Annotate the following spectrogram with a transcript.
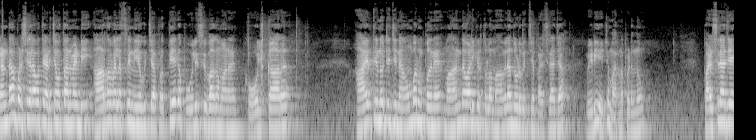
രണ്ടാം പഴശ്ശികലാപത്തെ അടിച്ചമർത്താൻ വേണ്ടി ആർദർ വെല്ലസ്ലി നിയോഗിച്ച പ്രത്യേക പോലീസ് വിഭാഗമാണ് കോൽക്കാർ. ആയിരത്തി എണ്ണൂറ്റഞ്ച് നവംബർ മുപ്പതിന് മാനന്തവാടിക്കടുത്തുള്ള മാവിലാന്തോട് വെച്ച് പഴശ്ശിരാജ വെടിയേറ്റ് മരണപ്പെടുന്നു. പഴശ്ശിരാജയെ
